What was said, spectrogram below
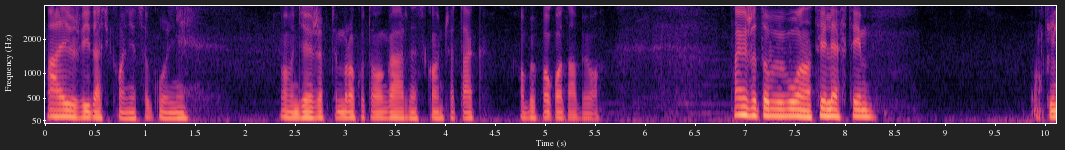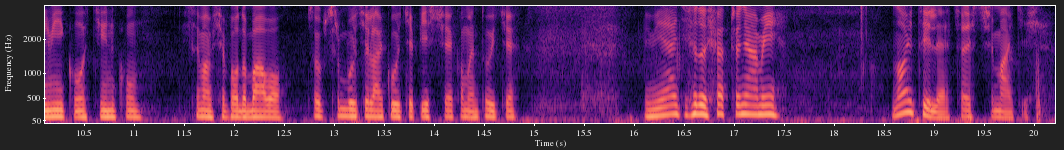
Ale już widać koniec ogólnie. Mam nadzieję, że w tym roku to ogarnę, skończę tak, oby pogoda była. Także to by było na tyle w tym filmiku, odcinku. Jeśli Wam się podobało, subskrybujcie, lajkujcie, piszcie, komentujcie. Wymieniajcie się doświadczeniami. No i tyle. Cześć, trzymajcie się.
